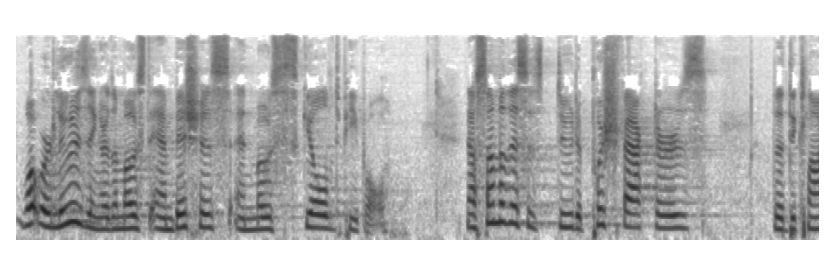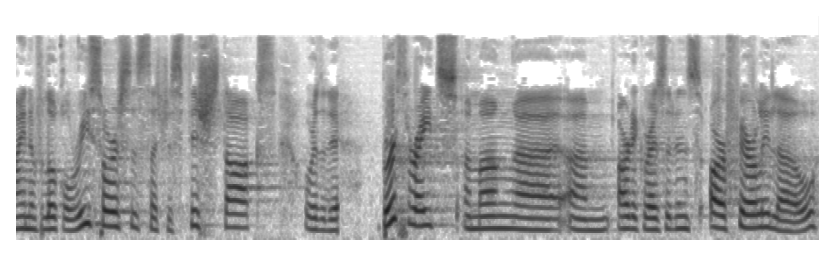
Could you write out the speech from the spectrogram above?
what we're losing are the most ambitious and most skilled people. Now, some of this is due to push factors, the decline of local resources such as fish stocks, or the birth rates among uh, um, Arctic residents are fairly low.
